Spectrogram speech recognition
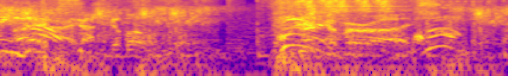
Advancing guard! Combination! Air combo!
